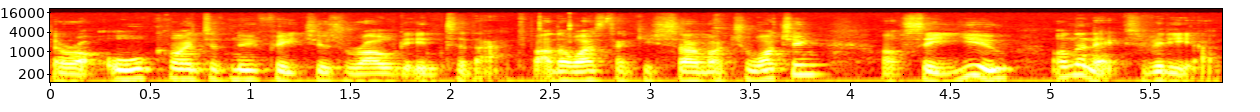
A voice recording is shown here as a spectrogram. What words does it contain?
There are all kinds of new features rolled into that. But otherwise, thank you so much for watching. I'll see you on the next video.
